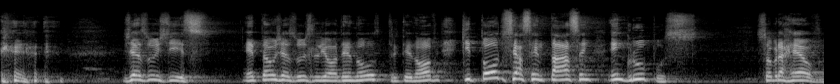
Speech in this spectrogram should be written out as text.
Jesus diz: então Jesus lhe ordenou, 39, que todos se assentassem em grupos sobre a relva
